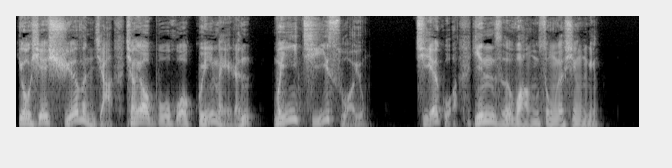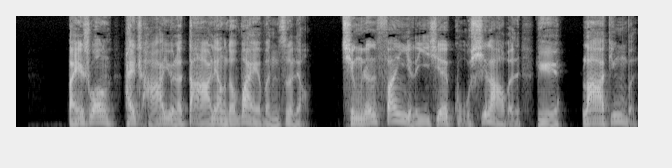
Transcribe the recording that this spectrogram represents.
有些学问家想要捕获鬼美人为己所用，结果因此枉送了性命。白霜还查阅了大量的外文资料，请人翻译了一些古希腊文与拉丁文，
